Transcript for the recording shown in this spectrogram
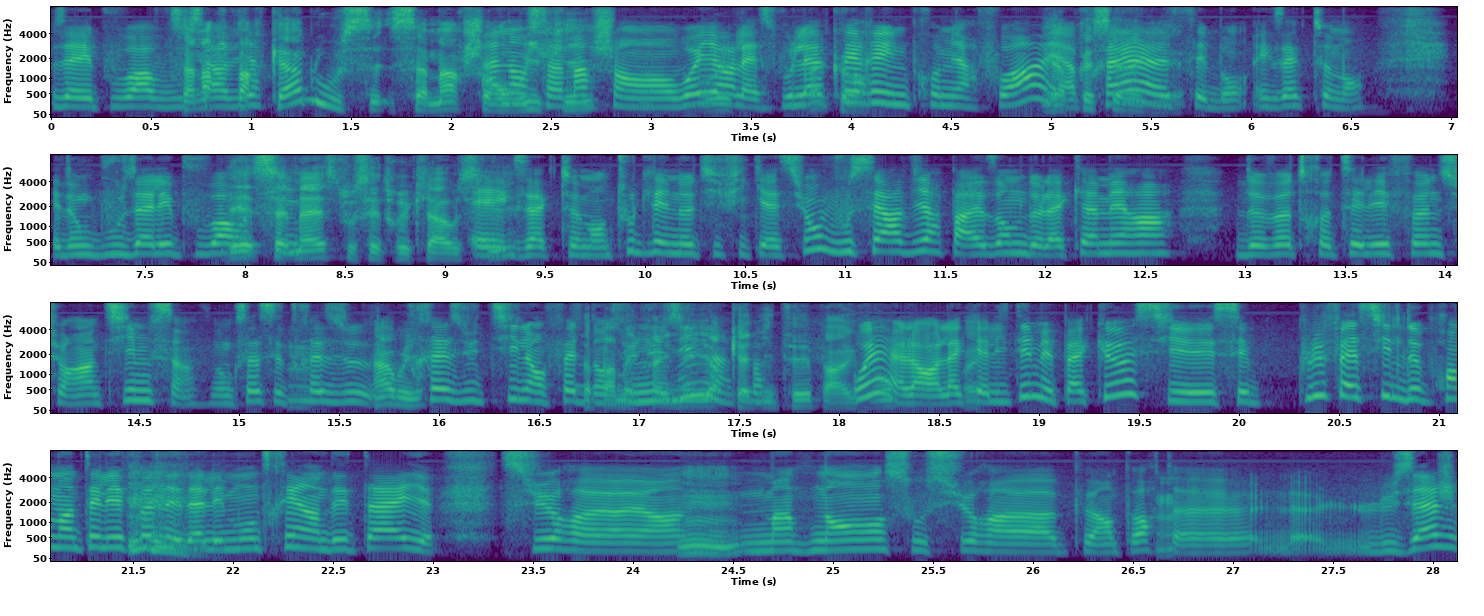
Vous allez pouvoir vous Ça marche servir par câble ou c'est- ça marche en ah non, Wi-Fi ça marche en wireless. Vous l'appairez une première fois Et et, après, c'est après, réglé. c'est bon, exactement. Et donc, vous allez pouvoir aussi... SMS, tous ces trucs-là aussi. Exactement, toutes les notifications. Vous servir par exemple de la caméra de votre téléphone sur un Teams. Donc ça c'est très, Ah oui. très utile en fait Ça dans une permettrait une usine. meilleure qualité, par exemple. Oui, alors la Ouais. qualité, mais pas que. Si c'est plus facile de prendre un téléphone et d'aller montrer un détail sur euh, un- une maintenance ou sur euh, peu importe euh, le- l'usage,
